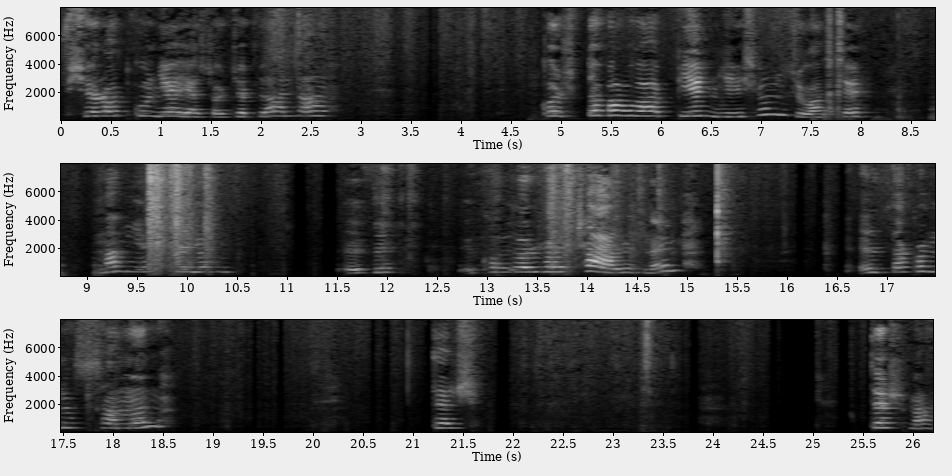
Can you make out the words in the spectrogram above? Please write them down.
W środku nie jest ocieplana. Kosztowała 50 zł. Mam jeszcze ją w kolorze czarnym. E, Taką samą. Też też ma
